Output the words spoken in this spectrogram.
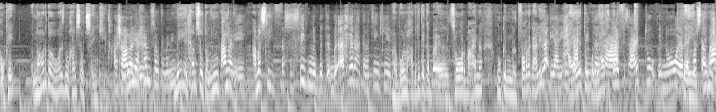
أوكي. النهارده هو وزنه 95 كيلو. عشان عمل إيه؟ 185 185 كيلو. عمل إيه؟ عمل sleeve بس ال sleeve بت- بآخرها 30 كيلو. أنا بقول لحضرتك ابقى تصور معانا ممكن نتفرج عليه لا يعني أنت حياته أنت كلها ساع- اختلفت. ساعدته إن هو يتخطى ال sleeve مش بعد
